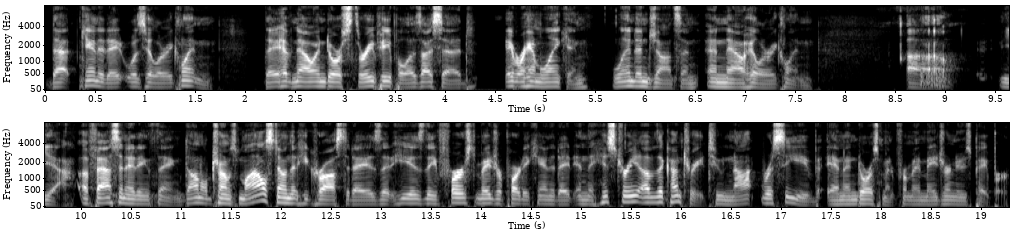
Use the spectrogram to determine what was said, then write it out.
That candidate was Hillary Clinton. They have now endorsed three people, as I said Abraham Lincoln, Lyndon Johnson, and now Hillary Clinton. Uh, Yeah, a fascinating thing. Donald Trump's milestone that he crossed today is that he is the first major party candidate in the history of the country to not receive an endorsement from a major newspaper.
